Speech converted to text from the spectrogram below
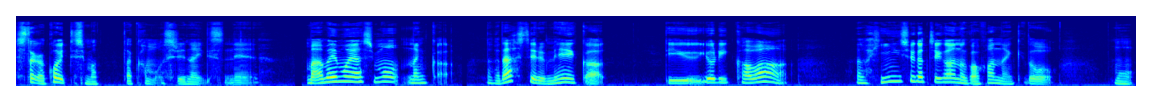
舌が肥えてしまったかもしれないですね。まあ、豆もやしもなんか、なんか出してるメーカーっていうよりかは、なんか品種が違うのかわかんないけど、も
